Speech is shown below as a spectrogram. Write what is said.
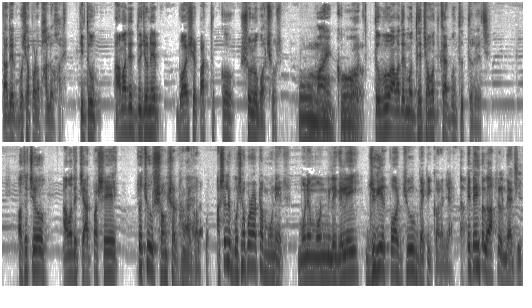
তাদের বোঝাপড়া ভালো হয়। কিন্তু আমাদের দুজনের বয়সের পার্থক্য ষোলো বছর। ও মাই গড তবুও আমাদের মধ্যে চমৎকার বন্ধুত্ব রয়েছে। অথচ আমাদের চারপাশে প্রচুর সংসার ভাঙার গল্প। আসলে বোঝাপড়াটা মনের। মনে মন মিলে গেলেই যুগের পর যুগ ব্যাটিং করা যায়। এটাই হলো আসল ম্যাজিক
